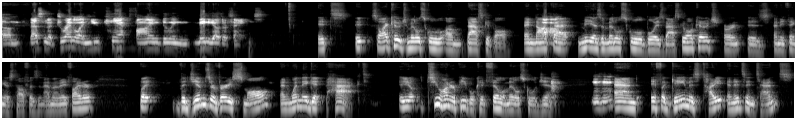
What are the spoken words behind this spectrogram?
Um, that's an adrenaline you can't find doing many other things. It's it. So I coach middle school um, basketball, and not Uh-huh. that me as a middle school boys basketball coach or is anything as tough as an MMA fighter, but the gyms are very small, and when they get packed, you know, 200 people could fill a middle school gym. hmm And if a game is tight and it's intense,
